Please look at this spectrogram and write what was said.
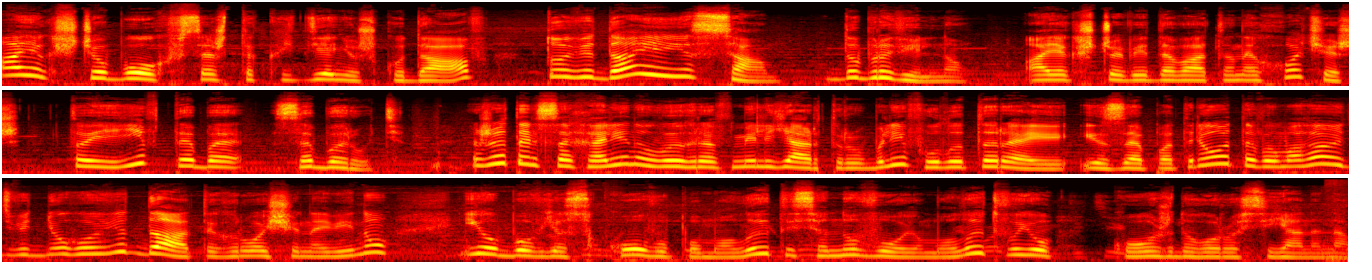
А якщо Бог все ж таки дінюшку дав, то віддай її сам добровільно. А якщо віддавати не хочеш, то її в тебе заберуть. Житель Сахаліну виграв мільярд рублів у лотереї, і зе патріоти вимагають від нього віддати гроші на війну і обов'язково помолитися новою молитвою кожного росіянина.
